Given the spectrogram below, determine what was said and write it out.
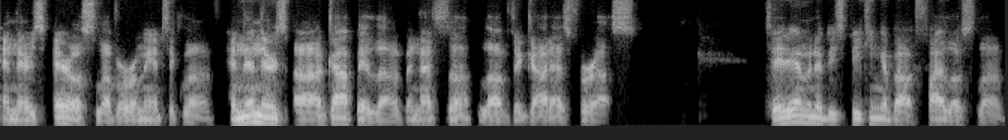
And there's eros love or romantic love. And then there's uh, agape love, and that's the love that God has for us. Today, I'm going to be speaking about philos love.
